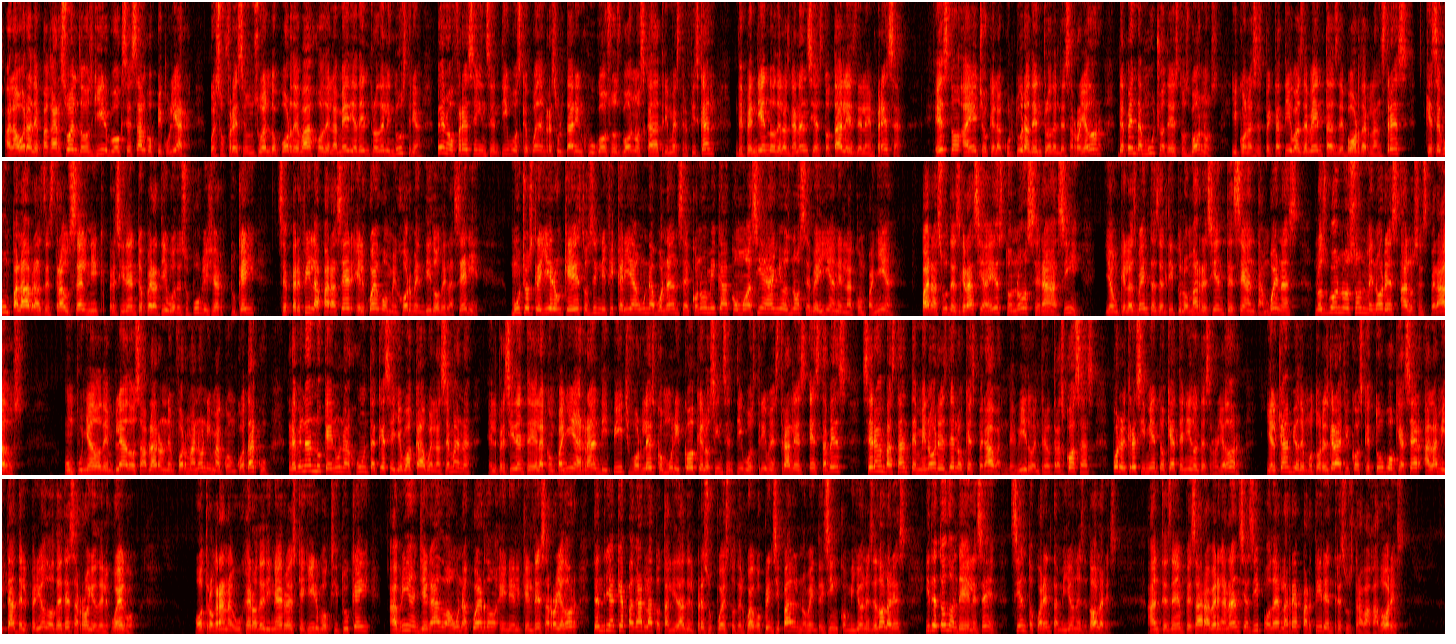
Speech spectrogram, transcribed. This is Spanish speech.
A la hora de pagar sueldos, Gearbox es algo peculiar, pues ofrece un sueldo por debajo de la media dentro de la industria, pero ofrece incentivos que pueden resultar en jugosos bonos cada trimestre fiscal, dependiendo de las ganancias totales de la empresa. Esto ha hecho que la cultura dentro del desarrollador dependa mucho de estos bonos, y con las expectativas de ventas de Borderlands 3, que según palabras de Strauss Zelnick, presidente operativo de su publisher, 2K, se perfila para ser el juego mejor vendido de la serie, Muchos creyeron que esto significaría una bonanza económica como hacía años no se veían en la compañía. Para su desgracia esto no será así, y aunque las ventas del título más reciente sean tan buenas, los bonos son menores a los esperados. Un puñado de empleados hablaron en forma anónima con Kotaku, revelando que en una junta que se llevó a cabo en la semana, el presidente de la compañía Randy Pitchford les comunicó que los incentivos trimestrales esta vez serán bastante menores de lo que esperaban, debido, entre otras cosas, por el crecimiento que ha tenido el desarrollador y el cambio de motores gráficos que tuvo que hacer a la mitad del periodo de desarrollo del juego. Otro gran agujero de dinero es que Gearbox y 2K habrían llegado a un acuerdo en el que el desarrollador tendría que pagar la totalidad del presupuesto del juego principal, 95 millones de dólares, y de todo el DLC, 140 millones de dólares, antes de empezar a ver ganancias y poderlas repartir entre sus trabajadores.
